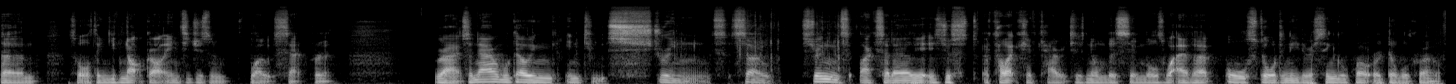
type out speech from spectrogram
term sort of thing. You've not got integers and floats separate. Right, so now we're going into strings. So strings, like I said earlier, is just a collection of characters, numbers, symbols, whatever, all stored in either a single quote or a double quote.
